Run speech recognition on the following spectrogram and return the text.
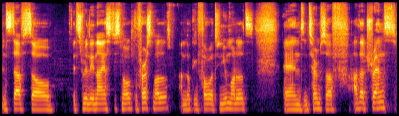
and stuff. So it's really nice to smoke the first model. I'm looking forward to new models. And in terms of other trends,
